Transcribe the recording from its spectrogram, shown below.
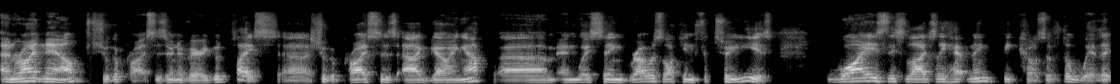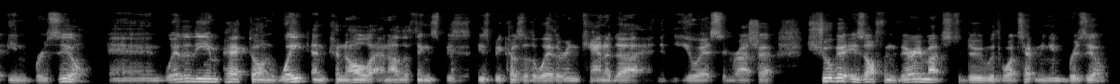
And right now, sugar prices are in a very good place. Uh, sugar prices are going up, um, and we're seeing growers lock in for two years. Why is this largely happening? Because of the weather in Brazil. And whether the impact on wheat and canola and other things is because of the weather in Canada and in the US and Russia, sugar is often very much to do with what's happening in Brazil,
